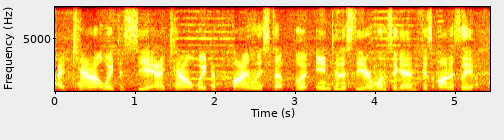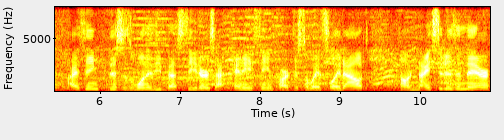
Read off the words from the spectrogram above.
I cannot wait to see it and I cannot wait to finally step foot into this theater once again because honestly, I think this is one of the best theaters at any theme park, just the way it's laid out, how nice it is in there.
